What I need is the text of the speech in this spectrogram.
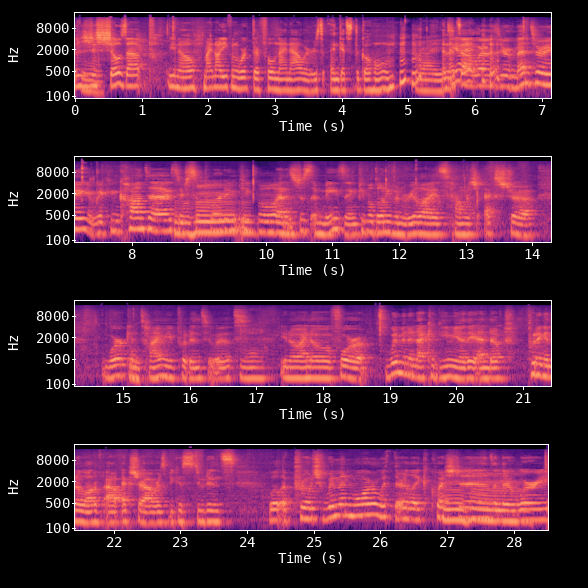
It just shows up, you know, might not even work their full nine hours and gets to go home. Right. And that's yeah, it. whereas you're mentoring, you're making contacts, you're mm-hmm, supporting mm-hmm. people, and it's just amazing. People don't even realize how much extra work and time you put into it. yeah. You know, I know for women in academia, they end up putting in a lot of extra hours because students will approach women more with their like questions and their mm-hmm. worries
